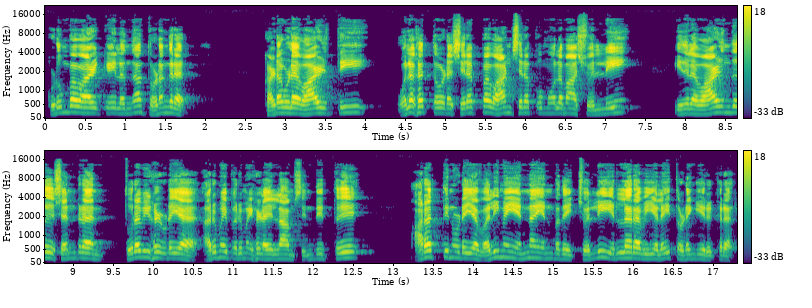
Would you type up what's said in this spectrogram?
குடும்ப வாழ்க்கையிலேருந்து தான் தொடங்குறார். கடவுளை வாழ்த்தி உலகத்தோட சிறப்பை வான் சிறப்பு மூலமாக சொல்லி இதில் வாழ்ந்து சென்ற துறவிகளுடைய அருமை பெருமைகளை எல்லாம் சிந்தித்து அறத்தினுடைய வலிமை என்ன என்பதை சொல்லி இல்லறவியலை தொடங்கி இருக்கிறார்.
